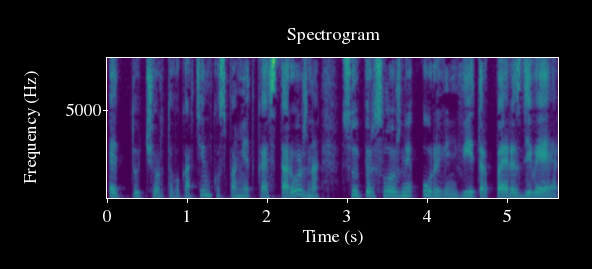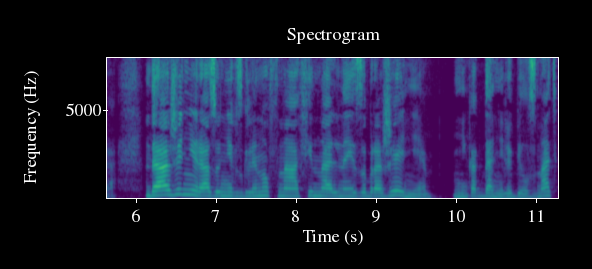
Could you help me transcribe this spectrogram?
эту чертову картинку с пометкой «Осторожно! Суперсложный уровень! Витер Перес Дивеера», даже ни разу не взглянув на финальное изображение. Никогда не любил знать,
